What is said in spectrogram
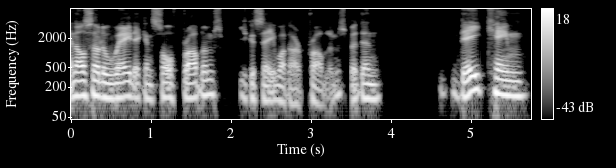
and also the way they can solve problems. You could say what are problems, but then they came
